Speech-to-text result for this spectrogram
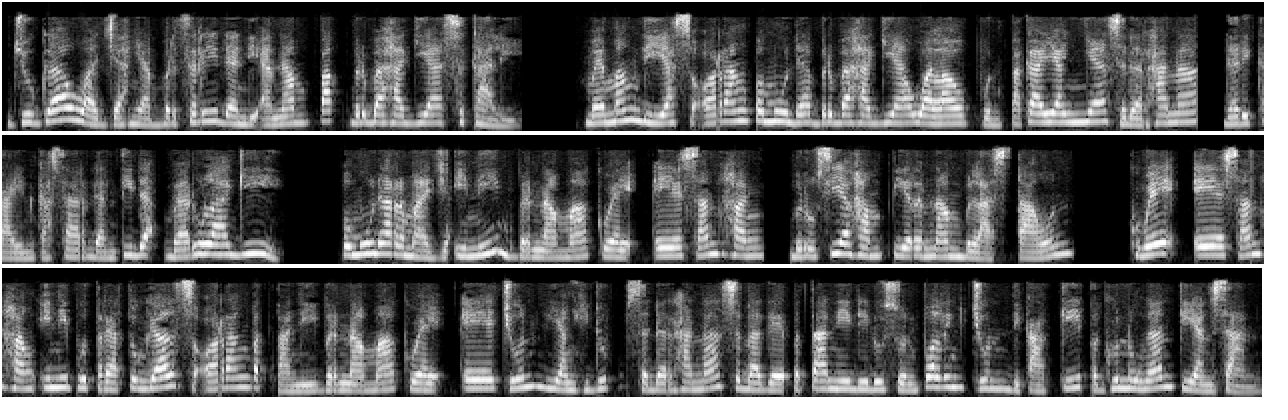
juga wajahnya berseri dan dia nampak berbahagia sekali. Memang dia seorang pemuda berbahagia walaupun pakaiannya sederhana, dari kain kasar dan tidak baru lagi. Pemuda remaja ini bernama Kwe E San Hang, berusia hampir 16 tahun. Kwe E San Hang ini putra tunggal seorang petani bernama Kwe E Chun yang hidup sederhana sebagai petani di dusun Polim Chun di kaki pegunungan Tiansan.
